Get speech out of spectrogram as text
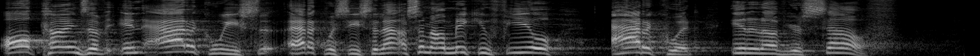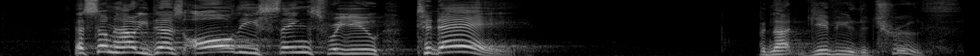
all kinds of inadequacies to now somehow make you feel adequate in and of yourself. That somehow He does all these things for you today, but not give you the truth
